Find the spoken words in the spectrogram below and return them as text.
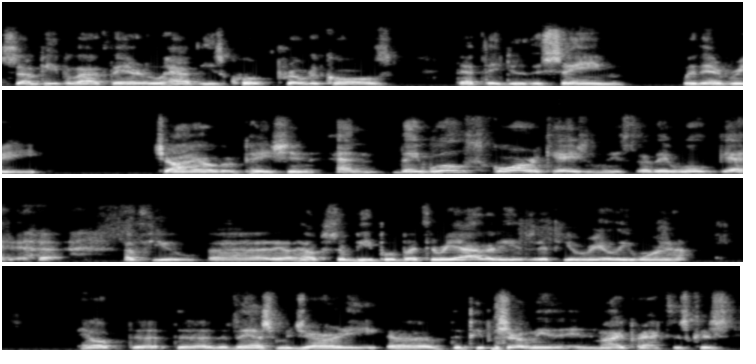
some people out there who have these quote protocols that they do the same with every child or patient, and they will score occasionally, so they will get a, a few, uh, they'll help some people. But the reality is, if you really want to help the, the, the, vast majority of the people, certainly in my practice, because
